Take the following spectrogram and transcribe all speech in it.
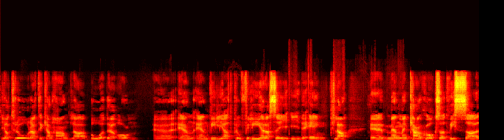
jag tror att det kan handla både om eh, en, en vilja att profilera sig i det enkla eh, men, men kanske också att vissa,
